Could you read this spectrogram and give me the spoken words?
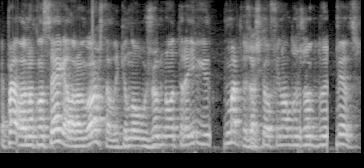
epá, ela não consegue, ela não gosta, ela, aquilo não, o jogo não atraiu. E Marta, já acho que é o final do jogo duas vezes.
